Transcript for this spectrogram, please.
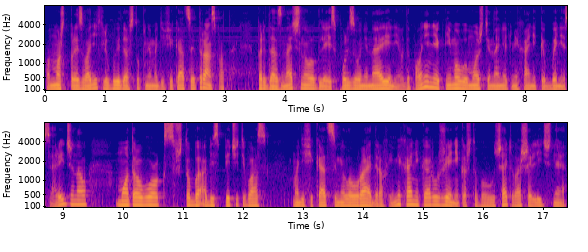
Он может производить любые доступные модификации транспорта, предназначенного для использования на арене. В дополнение к нему вы можете нанять механика Bennis Original – Motorworks, чтобы обеспечить вас модификациями лоурайдеров и механика-оружейника, чтобы улучшать ваше личное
